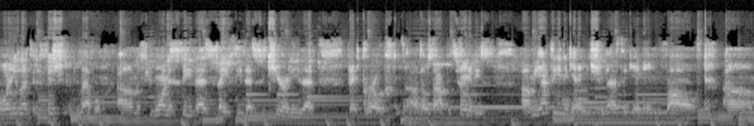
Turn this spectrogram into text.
or an elected official level. Um, if you want to see that safety, that security, that that growth, uh, those opportunities, um, you have to get engaged. You have to get involved. Um,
